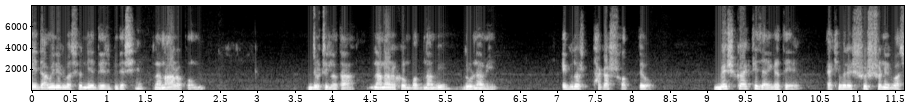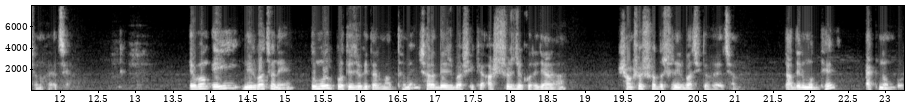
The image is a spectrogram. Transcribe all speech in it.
এই দামি নির্বাচন নিয়ে দেশ বিদেশে নানা রকম জটিলতা, নানা রকম বদনামি, দুর্নামি, এগুলো থাকা সত্ত্বেও বেশ কয়েকটি জায়গাতে একেবারে সুষ্ঠু নির্বাচন হয়েছে। এবং এই নির্বাচনে তুমুল প্রতিযোগিতার মাধ্যমে সারা দেশবাসীকে আশ্চর্য করে যারা সংসদ সদস্য নির্বাচিত হয়েছেন। তাদের মধ্যে এক নম্বর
